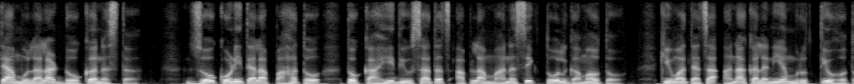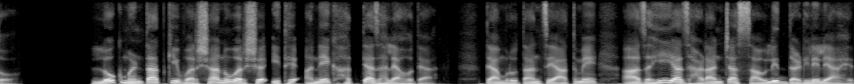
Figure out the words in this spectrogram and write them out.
त्या मुलाला डोकं नसतं. जो कोणी त्याला पाहतो तो काही दिवसातच आपला मानसिक तोल गमावतो किंवा त्याचा अनाकलनीय मृत्यू होतो. लोक म्हणतात की वर्षानुवर्ष इथे अनेक हत्या झाल्या होत्या. त्या मृतांचे आत्मे आजही या झाडांच्या सावलीत दडलेले आहेत.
